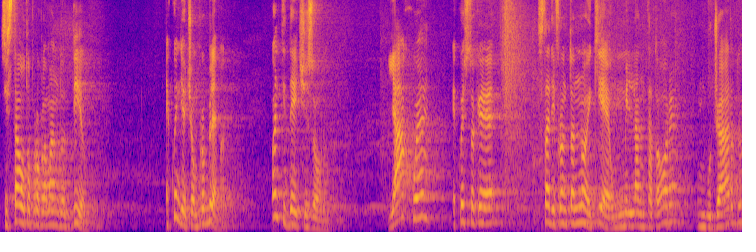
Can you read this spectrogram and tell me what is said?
si sta autoproclamando Dio. E quindi c'è un problema. Quanti dei ci sono? Yahweh e questo che sta di fronte a noi, chi è? Un millantatore? Un bugiardo?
